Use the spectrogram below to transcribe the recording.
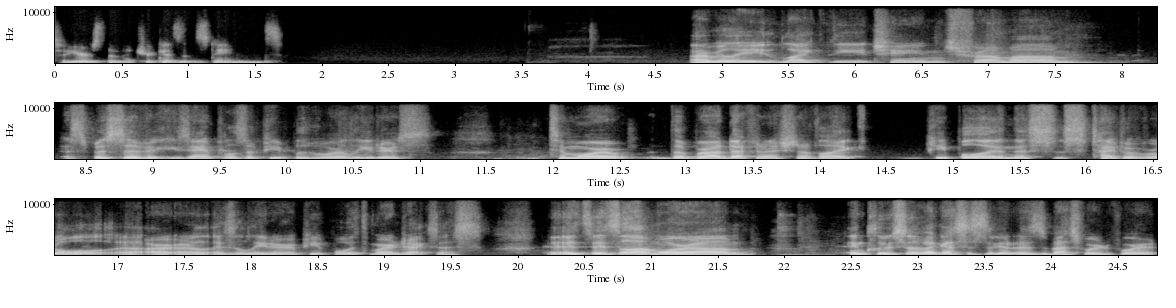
So here's the metric as it stands. I really like the change from um, specific examples of people who are leaders to more the broad definition of like people in this type of role uh, are, are is a leader, people with merge access. It's it's a lot more um, inclusive, I guess is the is the best word for it.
